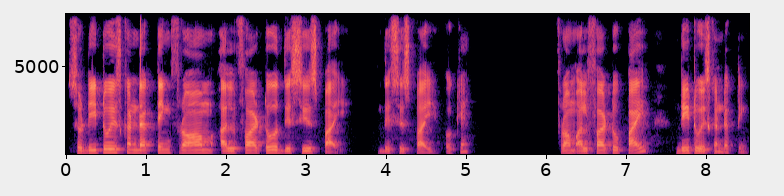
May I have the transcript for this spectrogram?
So D2 is conducting from alpha to this is pi. This is pi. Okay. From alpha to pi D2 is conducting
